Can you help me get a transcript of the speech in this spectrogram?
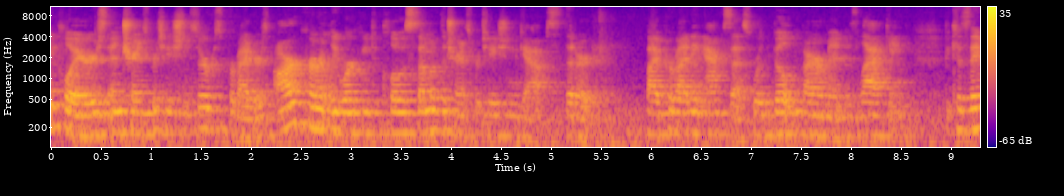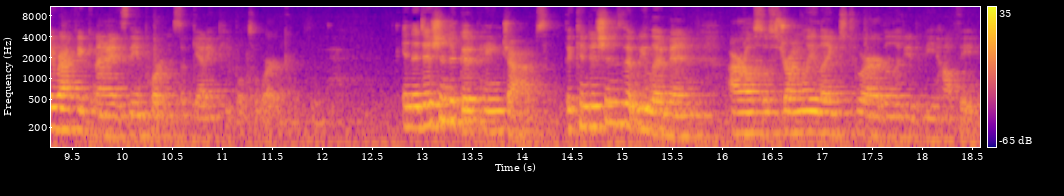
employers and transportation service providers are currently working to close some of the transportation gaps that are by providing access where the built environment is lacking because they recognize the importance of getting people to work. In addition to good paying jobs, the conditions that we live in are also strongly linked to our ability to be healthy.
